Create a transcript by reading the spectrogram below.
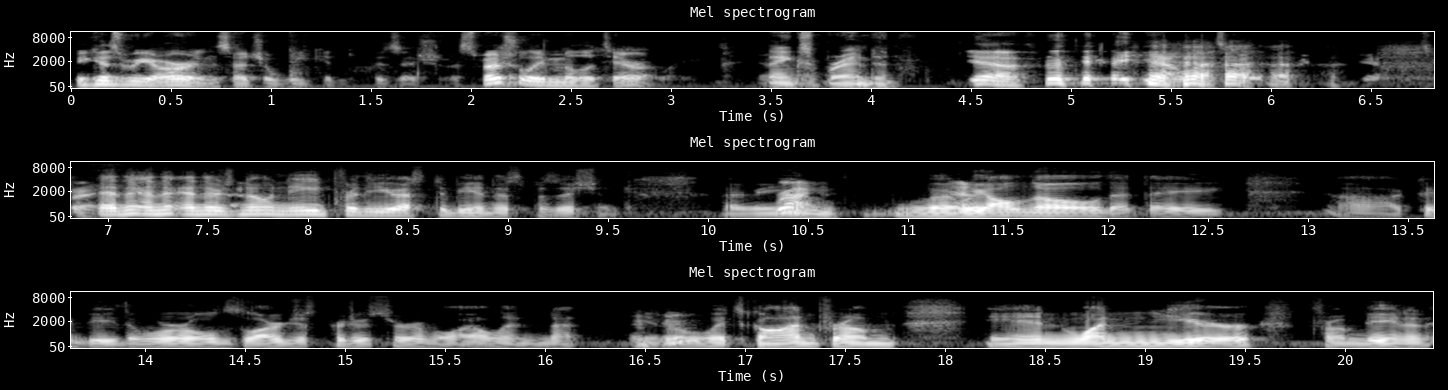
because we are in such a weakened position, especially militarily. Thanks, know? Brandon. Yeah, yeah. Let's go. Yeah, that's right. and, and and there's no need for the U.S. to be in this position. I mean, Right. well, Yeah. we all know that they uh, could be the world's largest producer of oil, and that you Mhm. know it's gone from in one year from being a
